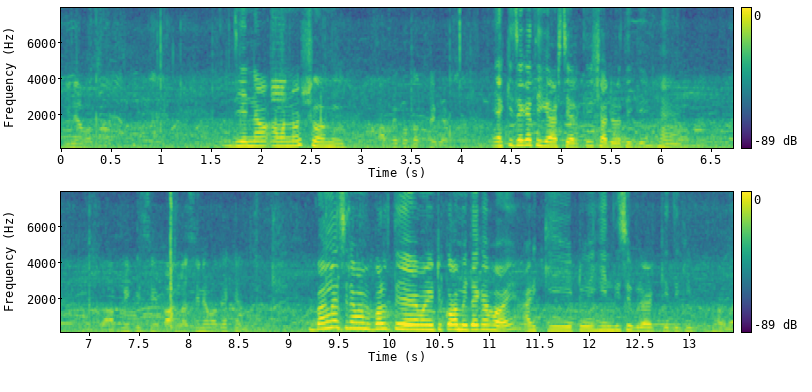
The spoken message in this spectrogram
কি নাম আপনার? যে নাম আমার নাম আপনি কোথা থেকে আসছেন? একই জায়গা থেকে আসছি আর কি সাটোয়া থেকে হ্যাঁ। আপনি কি বাংলা সিনেমা দেখেন? বাংলা সিনেমা বলতে মানে একটু কমই দেখা হয় আর কি একটু হিন্দি ছবিগুলো আর কি দেখি ভালো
